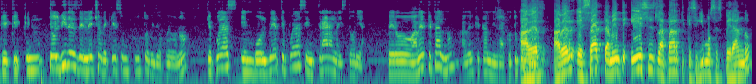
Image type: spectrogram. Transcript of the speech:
Que, que, te olvides del hecho de que es un puto videojuego, ¿no? Que puedas envolver, que puedas entrar a la historia. Pero a ver qué tal, ¿no? A ver qué tal, mi Draco. a ver, a ver, exactamente. Esa es la parte que seguimos esperando.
